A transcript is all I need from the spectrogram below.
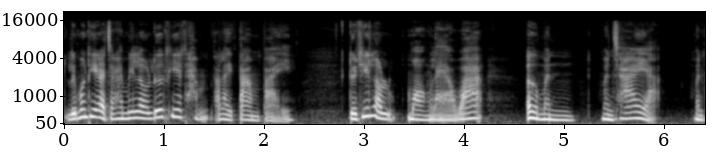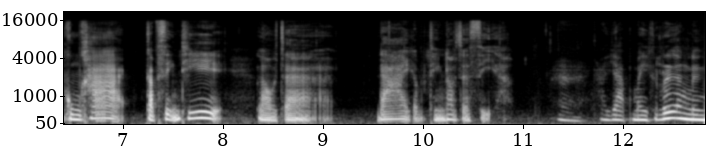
หรือบางทีอาจจะทำให้เราเลือกที่จะทำอะไรตามไป โดยที่เรามองแล้วว่า เออมันมันใช่อะ มันคุ้มค่า กับสิ่งที่เราจะได้กับทิ้งเราจะเสียขยับมาอีกเรื่องหนึ่ง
